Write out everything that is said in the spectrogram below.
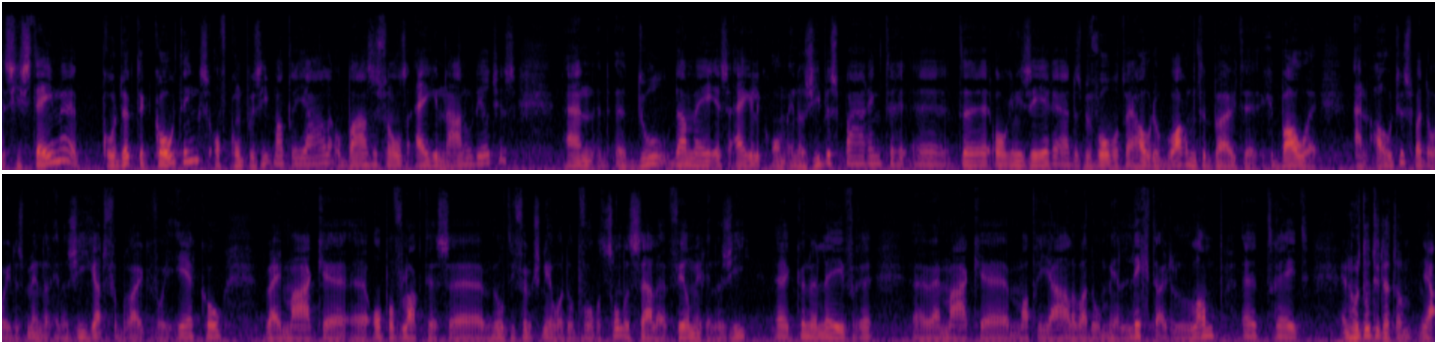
systemen, producten, coatings of composietmaterialen op basis van onze eigen nanodeeltjes. En het doel daarmee is eigenlijk om energiebesparing te, uh, te organiseren. Dus bijvoorbeeld wij houden warmte buiten gebouwen en auto's, waardoor je dus minder energie gaat verbruiken voor je airco. Wij maken uh, oppervlaktes multifunctioneel, waardoor bijvoorbeeld zonnecellen veel meer energie kunnen leveren. wij maken materialen waardoor meer licht uit de lamp treedt. En hoe doet u dat dan? Ja,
